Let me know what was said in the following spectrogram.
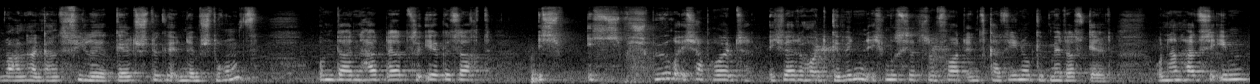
waren dann ganz viele Geldstücke in dem Strumpf. Und dann hat er zu ihr gesagt, ich, ich spüre, ich, heute, ich werde heute gewinnen, ich muss jetzt sofort ins Casino, gib mir das Geld. Und dann hat sie ihm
